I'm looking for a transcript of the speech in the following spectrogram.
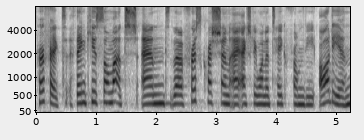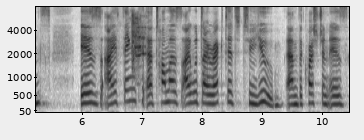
Perfect. Thank you so much. And the first question I actually want to take from the audience is, I think, uh, Thomas, I would direct it to you. And the question is,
